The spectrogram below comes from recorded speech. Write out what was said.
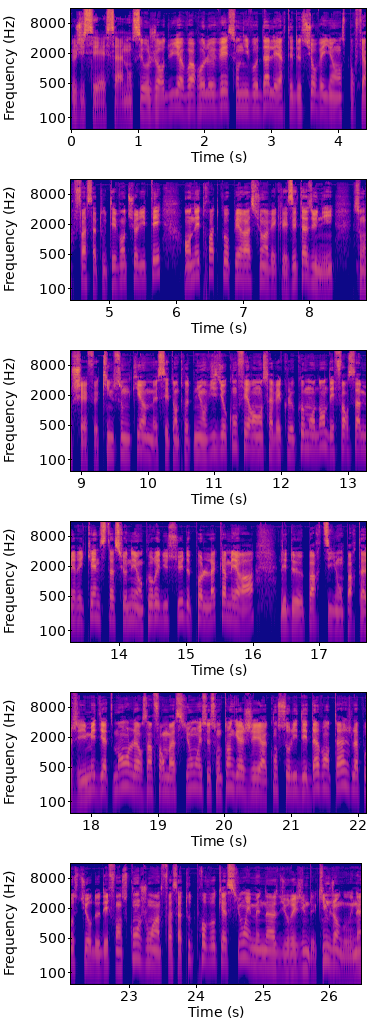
Le JCS a annoncé aujourd'hui avoir relevé son niveau d'alerte et de surveillance pour faire face à toute éventualité en étroite coopération avec les États-Unis. Son chef Kim Sung-kyom s'est entretenu en visioconférence avec le commandant des forces américaines stationnées en Corée du Sud, Paul Lacamera. Les deux parties ont partagé immédiatement leurs informations et se sont engagés à consolider davantage la posture de défense conjointe face à toute provocation et menace du régime de Kim Jong-un.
